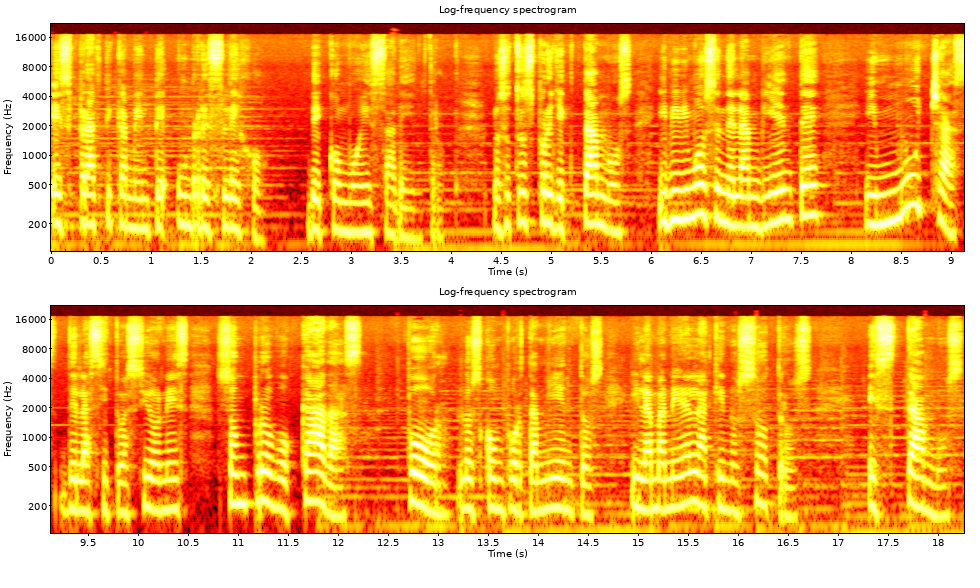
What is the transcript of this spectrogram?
es prácticamente un reflejo de cómo es adentro. Nosotros proyectamos y vivimos en el ambiente y muchas de las situaciones son provocadas por los comportamientos y la manera en la que nosotros estamos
